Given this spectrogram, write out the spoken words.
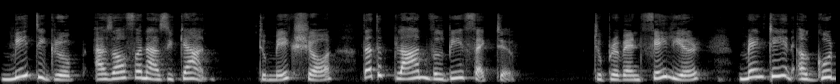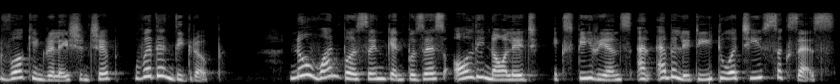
Meet the group as often as you can to make sure that the plan will be effective. To prevent failure, maintain a good working relationship within the group. No one person can possess all the knowledge, experience, and ability to achieve success.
